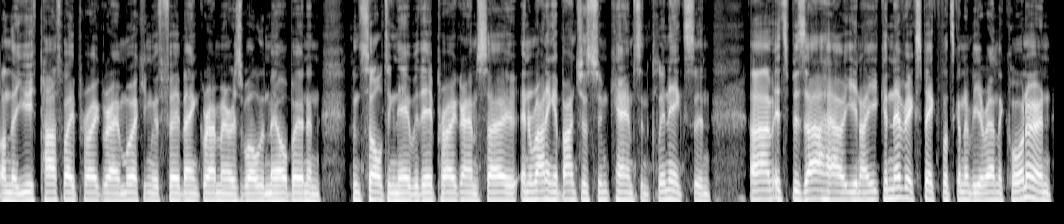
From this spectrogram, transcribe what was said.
on the youth pathway program, working with Firbank Grammar as well in Melbourne and consulting there with their program. So, and running a bunch of swim camps and clinics. And um, it's bizarre how, you know, you can never expect what's going to be around the corner. And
